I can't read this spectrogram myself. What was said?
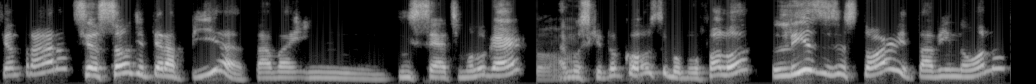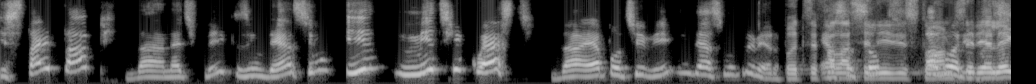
que entraram. Sessão de terapia tava em, em sétimo lugar. A Mosquito Coast, o Bubu falou. Liz's Story tava em nono. Startup, da Netflix, em décimo. E Mythic Quest, da Apple TV, em décimo primeiro. Pode você Essas falasse são Liz Storm, favoritas. seria legal,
